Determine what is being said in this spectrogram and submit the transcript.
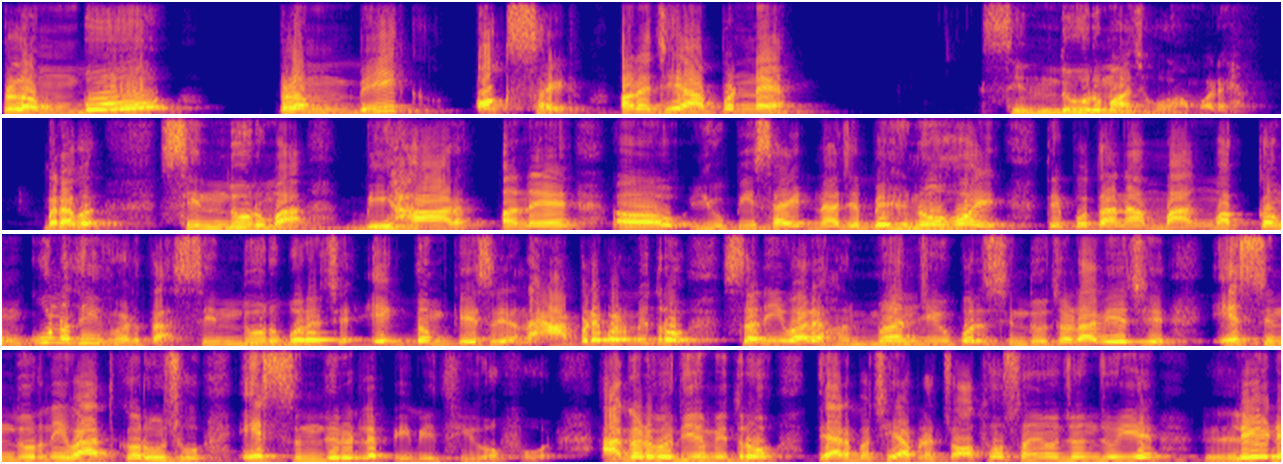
Plumbo plumbic oxide. અને જે આપણને સિંદૂરમાં જોવા મળે. બરાબર? સિંદૂરમાં બિહાર અને યુપી સાઈડના જે બહેનો હોય તે પોતાના માંગમાં કંકુ નથી ભરતા. સિંદૂર ભરે છે, એકદમ કેસરી. અને આપણે પણ મિત્રો શનિવારે હનુમાનજી ઉપર સિંદૂર ચડાવીએ છીએ, એ સિંદૂરની વાત કરું છું. એ સિંદૂર એટલે પીબી થ્રી આગળ વધીએ મિત્રો, ત્યાર પછી આપણે ચોથો સંયોજન જોઈએ, લેડ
